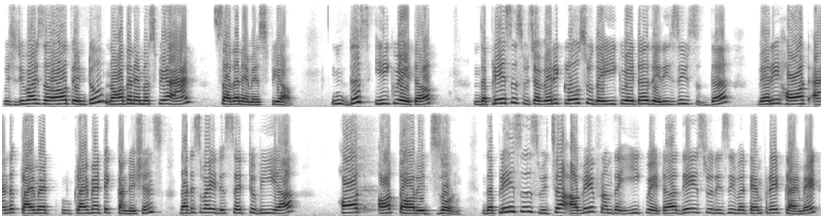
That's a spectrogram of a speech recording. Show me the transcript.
which divides the earth into northern hemisphere and southern hemisphere. In this equator, the places which are very close to the equator, they receive the very hot and climate, climatic conditions. That is why it is said to be a hot or torrid zone. The places which are away from the equator, they used to receive a temperate climate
